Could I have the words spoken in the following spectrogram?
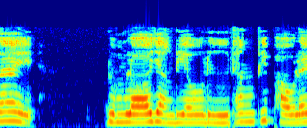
ได้ ดุมล้ออย่างเดียวหรือทั้งที่เพลาและ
